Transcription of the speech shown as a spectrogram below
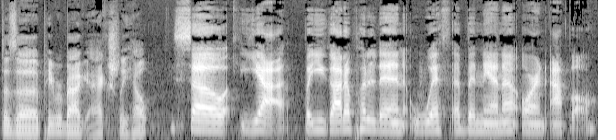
Does a paper bag actually help? So yeah, but you got to put it in with a banana or an apple.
